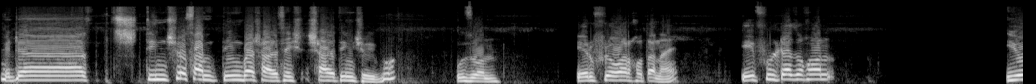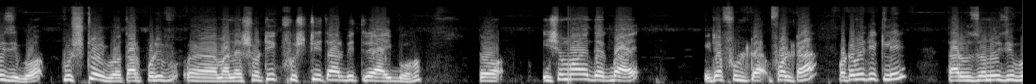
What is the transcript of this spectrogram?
এটা তিনশো সামথিং বা সাড়ে সাড়ে তিনশো হইব, ওজন। এর উপরে হওয়ার কথা নাই। এই ফুলটা যখন ই হয়ে যাব, পুষ্ট হইব, তার পরি মানে সঠিক পুষ্টি তার ভিতরে আইব। তো এই সময় দেখবাই এটা ফুলটা, ফলটা অটোমেটিকলি তার ওজন হয়ে যাব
